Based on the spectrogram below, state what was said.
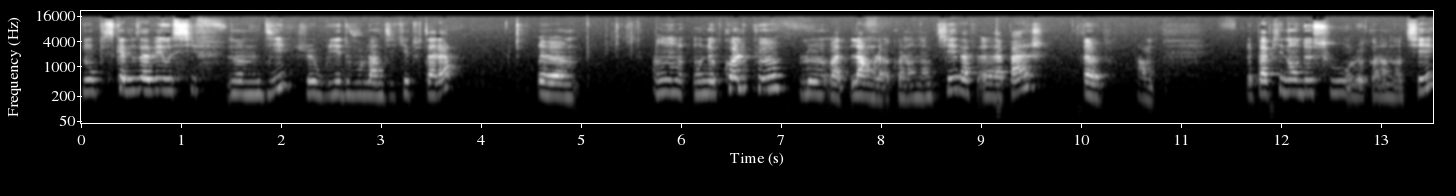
donc ce qu'elle nous avait aussi euh, dit, j'ai oublié de vous l'indiquer tout à l'heure, euh, on, ne colle que le... là, on la colle en entier, la, page. pardon. Le papier d'en dessous, on le colle en entier.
